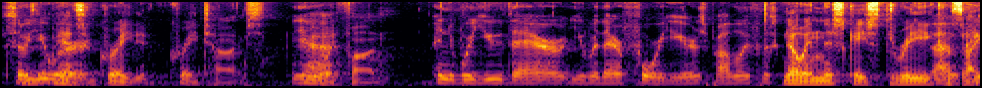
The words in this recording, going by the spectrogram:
So you we were, had some great great times. Yeah. really fun. and were you there? You were there four years probably for school. No, in this case, three Oh, because 'cause I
